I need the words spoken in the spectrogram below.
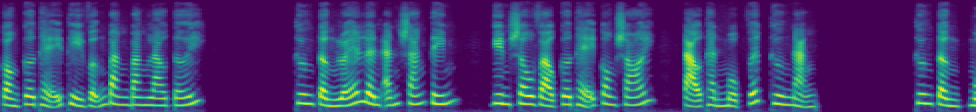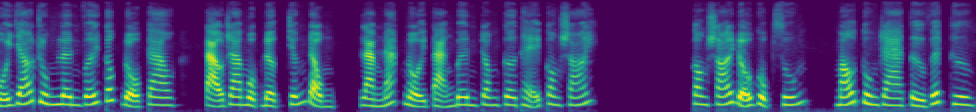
còn cơ thể thì vẫn băng băng lao tới. Thương tần lóe lên ánh sáng tím, ghim sâu vào cơ thể con sói, tạo thành một vết thương nặng. Thương tần, mũi giáo rung lên với tốc độ cao, tạo ra một đợt chấn động, làm nát nội tạng bên trong cơ thể con sói. Con sói đổ gục xuống, máu tuôn ra từ vết thương.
